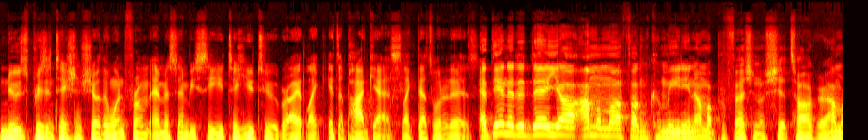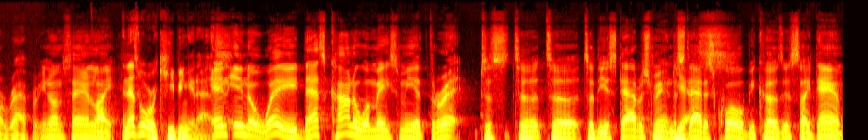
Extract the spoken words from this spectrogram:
news presentation show that went from MSNBC to YouTube, right? Like it's a podcast. Like that's what it is. At the end of the day, y'all, I'm a motherfucking comedian. I'm a professional shit talker. I'm a rapper. You know what I'm saying? Like, And that's what we're keeping it as. And in a way, that's kind of what makes me a threat to to to to the establishment and the Yes. status quo because it's like, damn,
